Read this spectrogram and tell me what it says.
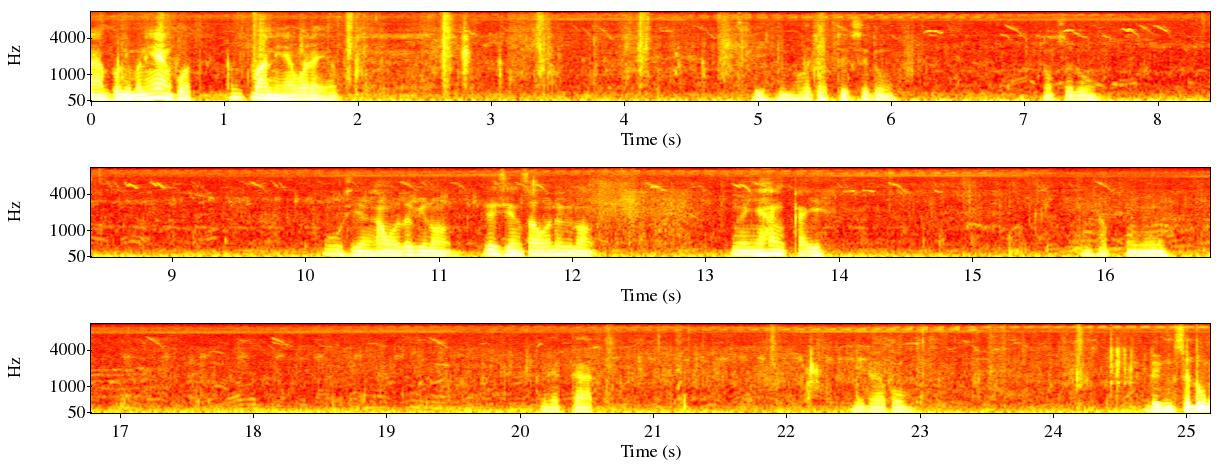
น้ำตรงนี้มันแห้งปวดมันบานแหวอะไรครับพี่มันก็จะตึกสะดุ้งนกสะดุ้งโอ้เสียงเฮาเลยพี่น้องเรียกเสียงเศร้าเลยพี่น้องเมื่อยย่างไก่นี่ครับตรงนึงบรรยากาศนี่นะครับผม ดึงสะดุ้ง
